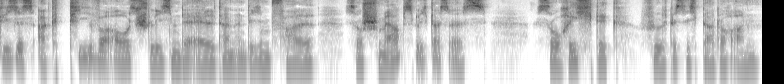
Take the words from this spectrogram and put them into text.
dieses aktive Ausschließen der Eltern in diesem Fall, so schmerzlich das ist, so richtig fühlt es sich dadurch an.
